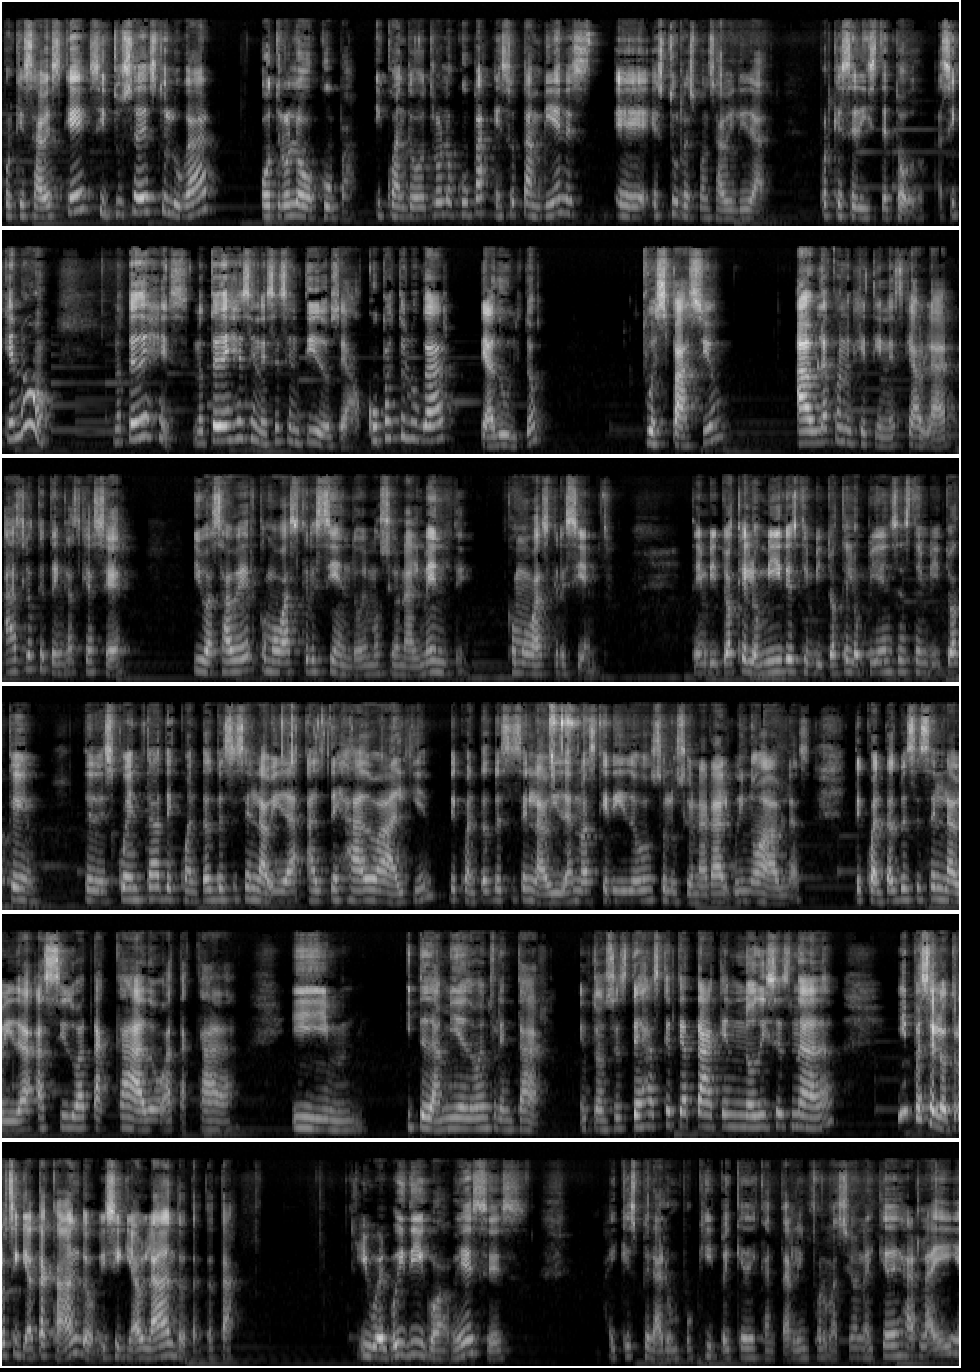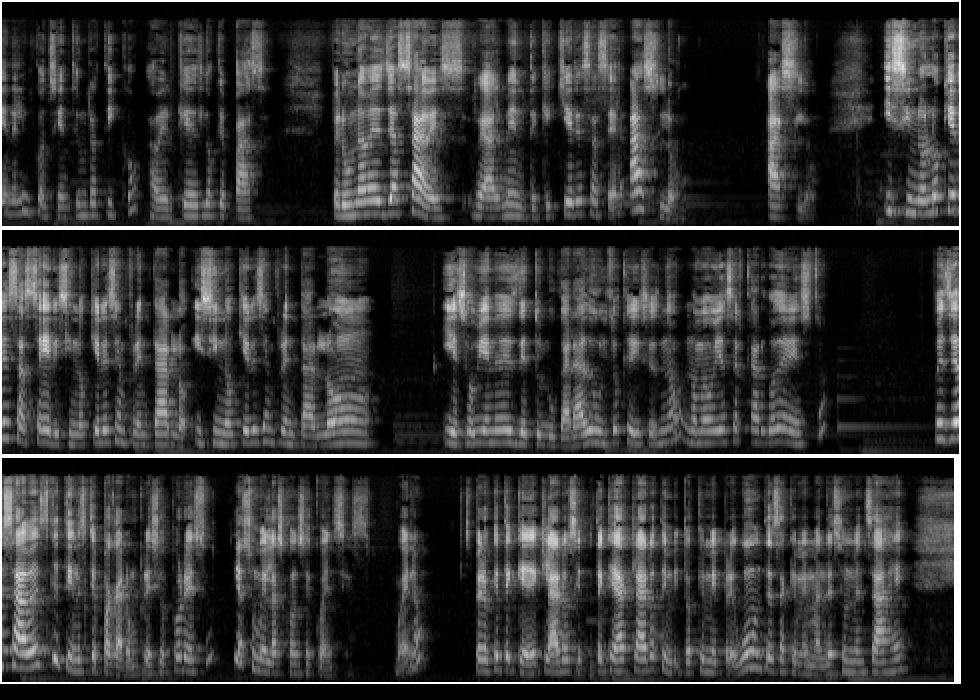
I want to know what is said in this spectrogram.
Porque sabes qué, si tú cedes tu lugar, otro lo ocupa. Y cuando otro lo ocupa, eso también es eh, es tu responsabilidad, porque cediste todo. Así que no, no te dejes, no te dejes en ese sentido. O sea, ocupa tu lugar de adulto, tu espacio, habla con el que tienes que hablar, haz lo que tengas que hacer y vas a ver cómo vas creciendo emocionalmente, cómo vas creciendo. Te invito a que lo mires, te invito a que lo pienses, te invito a que te des cuenta de cuántas veces en la vida has dejado a alguien, de cuántas veces en la vida no has querido solucionar algo y no hablas, de cuántas veces en la vida has sido atacado, atacada y, te da miedo enfrentar. Entonces dejas que te ataquen, no dices nada y pues el otro sigue atacando y sigue hablando, ta, ta, ta. Y vuelvo y digo, a veces hay que esperar un poquito, hay que decantar la información, hay que dejarla ahí en el inconsciente un ratico a ver qué es lo que pasa. Pero una vez ya sabes realmente qué quieres hacer, hazlo, hazlo. Y si no lo quieres hacer y si no quieres enfrentarlo y si no quieres enfrentarlo y eso viene desde tu lugar adulto que dices, no, no me voy a hacer cargo de esto, pues ya sabes que tienes que pagar un precio por eso y asume las consecuencias. Bueno, Espero que te quede claro. Si no te queda claro, te invito a que me preguntes, a que me mandes un mensaje.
